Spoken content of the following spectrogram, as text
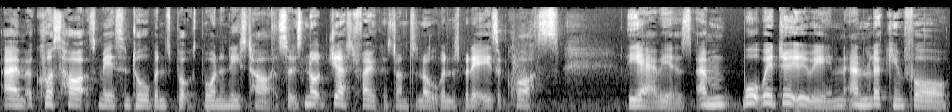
um, across Hertsmere, St Albans, Broxbourne, and East Herts. So it's not just focused on St Albans, but it is across the areas. And what we're doing and looking for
